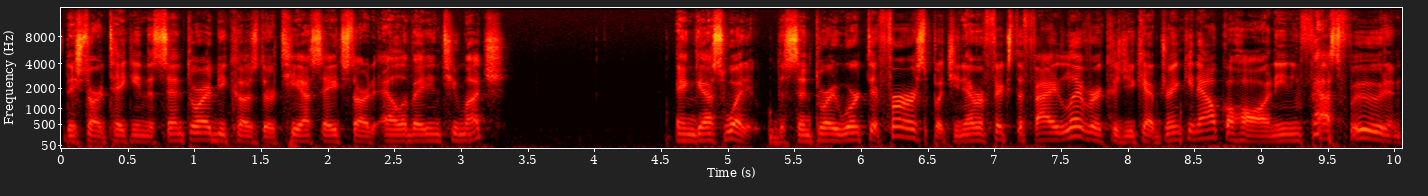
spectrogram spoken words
they start taking the Synthroid because their TSH started elevating too much and guess what? The Synthroid worked at first, but you never fixed the fatty liver because you kept drinking alcohol and eating fast food, and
